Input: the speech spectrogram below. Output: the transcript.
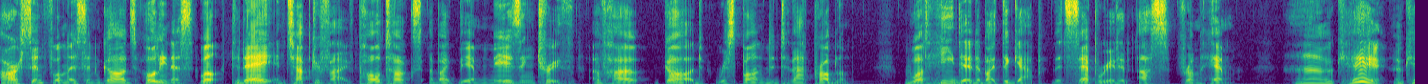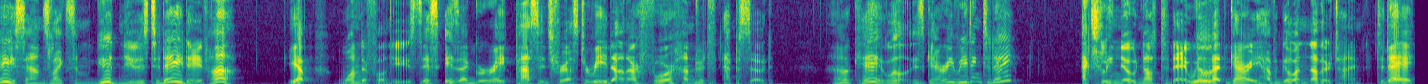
our sinfulness and God's holiness, well, today in chapter 5, Paul talks about the amazing truth of how God responded to that problem, what he did about the gap that separated us from him. Okay, okay, sounds like some good news today, Dave, huh? Yep, wonderful news. This is a great passage for us to read on our 400th episode. Okay, well, is Gary reading today? Actually, no, not today. We'll let Gary have a go another time. Today,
